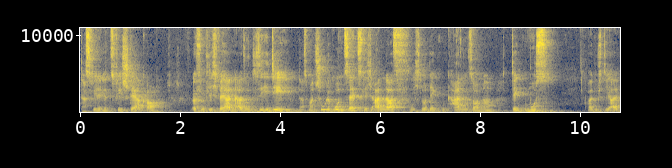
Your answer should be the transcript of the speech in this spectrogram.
dass wir jetzt viel stärker öffentlich werden. Also diese Idee, dass man Schule grundsätzlich anders nicht nur denken kann, sondern denken muss. Weil durch die alte,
